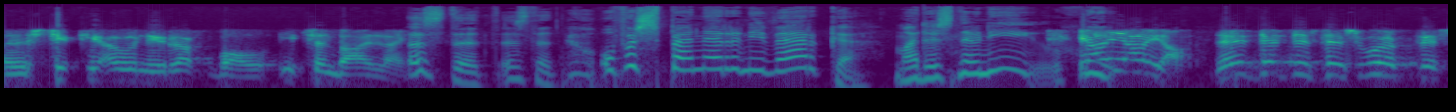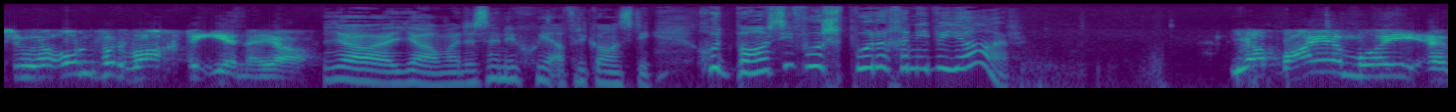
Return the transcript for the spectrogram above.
'n uh, steekie ou in die rugbal, iets in daai lyn. Is dit? Is dit? Of 'n spinner in die werke? Maar dis nou nie Ja, goeie- ja, ja. Dit dit is dis ook dis so 'n onverwagte ene, ja. Ja, ja, maar dis nou nie goeie Afrikaans nie. Goed, Basie voorspoedige nuwe jaar. Ja, baie mooi uh,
